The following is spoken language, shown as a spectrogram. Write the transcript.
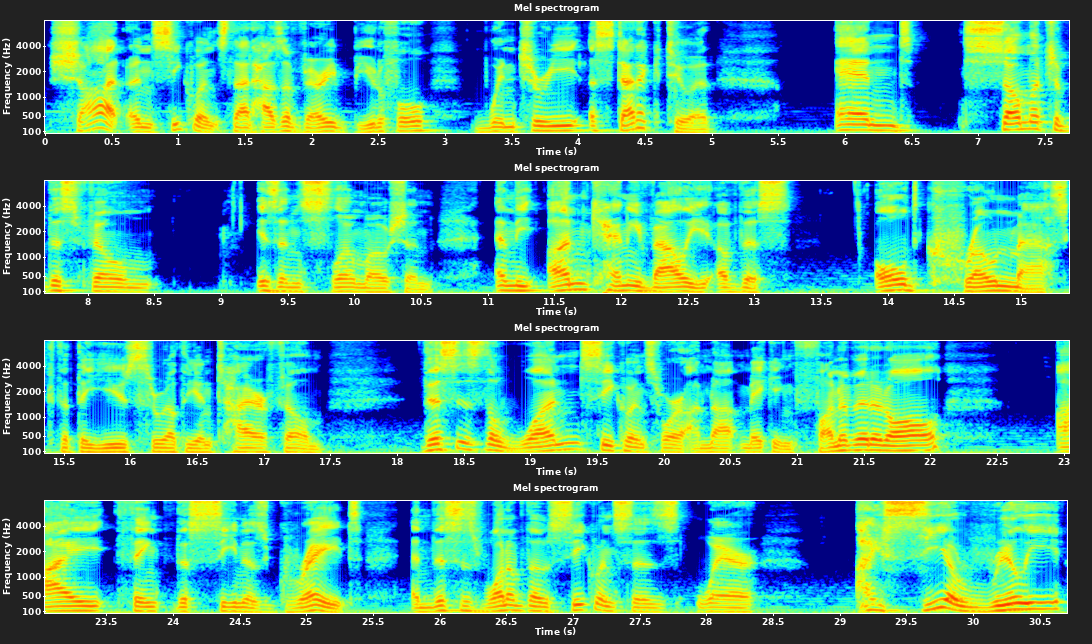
shot and sequence that has a very beautiful wintry aesthetic to it. And so much of this film is in slow motion. And the uncanny valley of this old crone mask that they use throughout the entire film. This is the one sequence where I'm not making fun of it at all. I think this scene is great. And this is one of those sequences where I see a really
